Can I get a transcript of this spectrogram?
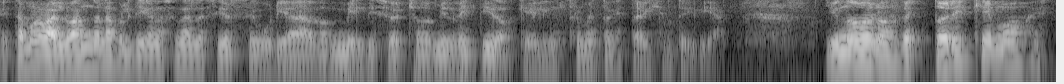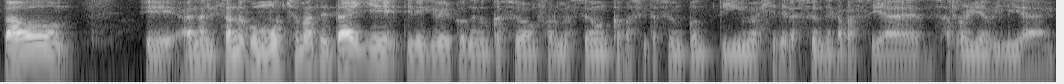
estamos evaluando la Política Nacional de Ciberseguridad 2018-2022, que es el instrumento que está vigente hoy día. Y uno de los vectores que hemos estado eh, analizando con mucho más detalle, tiene que ver con educación, formación, capacitación continua, generación de capacidades, desarrollo de habilidades.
